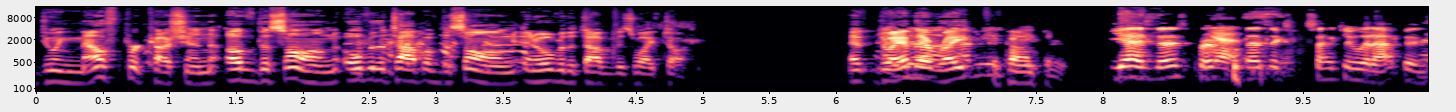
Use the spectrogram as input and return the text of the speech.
doing mouth percussion of the song over the top of the song and over the top of his wife talking. Do I have that right? I mean, The concert. Yes, that's perfect. Yes. That's exactly what happens.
